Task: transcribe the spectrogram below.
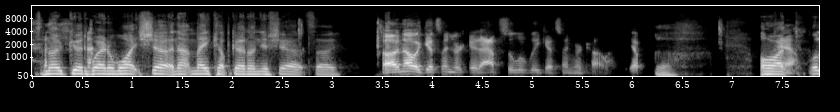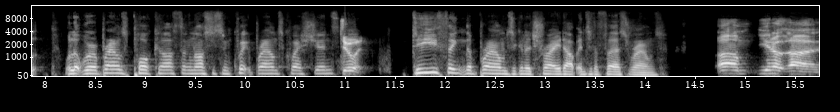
it's no good wearing a white shirt and that makeup going on your shirt. So. Uh, no, it gets on your. It absolutely gets on your collar. Yep. All right. Yeah. Well, well, look, we're a Browns podcast. I'm going to ask you some quick Browns questions. Do it. Do you think the Browns are going to trade up into the first round? Um, you know, uh,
